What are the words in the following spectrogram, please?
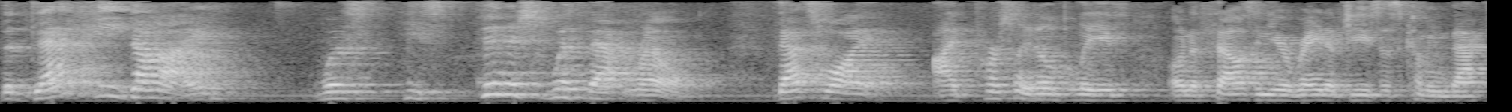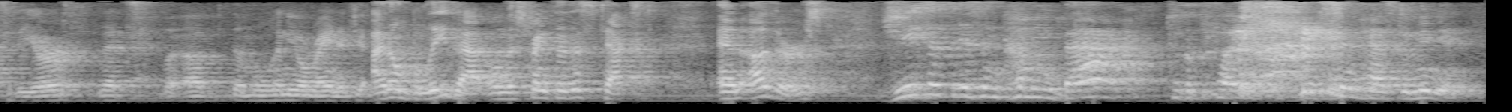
The death he died was, he's finished with that realm. That's why I personally don't believe on a thousand year reign of Jesus coming back to the earth. That's uh, the millennial reign of Jesus. I don't believe that on the strength of this text and others. Jesus isn't coming back to the place where sin has dominion.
